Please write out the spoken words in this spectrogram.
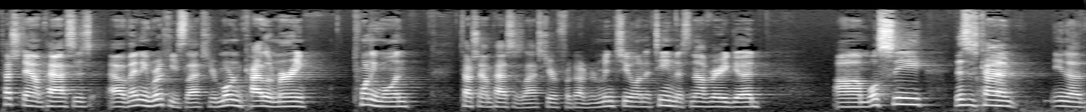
touchdown passes out of any rookies last year, more than Kyler Murray. 21 touchdown passes last year for Gardner Minshew on a team that's not very good. Um, we'll see. This is kind of, you know,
